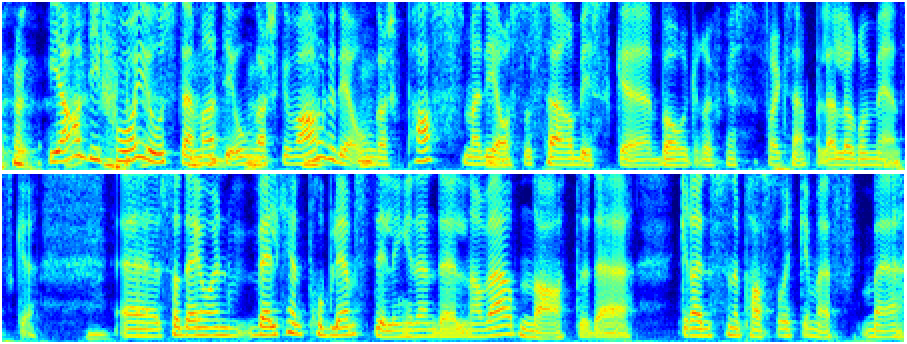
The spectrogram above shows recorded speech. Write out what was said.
ja, de får jo stemmerett i ungarske valg, de har ungarsk pass, men de er også serbiske borgere f.eks., eller rumenske. Eh, så det er jo en velkjent problemstilling i den delen av verden da, at det, grensene passer ikke med, med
